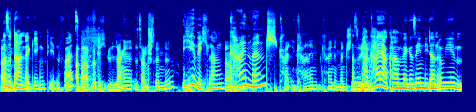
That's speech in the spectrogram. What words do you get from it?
Also Ähm, da in der Gegend jedenfalls. Aber wirklich lange Sandstrände, Ewig lang. ähm, Kein Mensch. kein, kein, keine Also Menschenseele. ein paar Kajak haben wir gesehen, die dann irgendwie,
